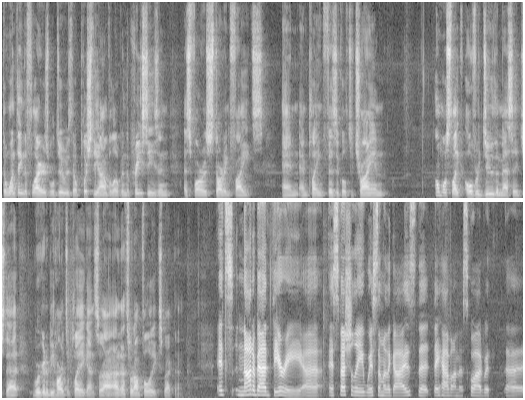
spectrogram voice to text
the one thing the Flyers will do is they'll push the envelope in the preseason as far as starting fights and, and playing physical to try and almost like overdo the message that we're going to be hard to play against. So I, I, that's what I'm fully expecting. It's not a bad theory, uh, especially with some of the guys that they have on the squad with uh,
